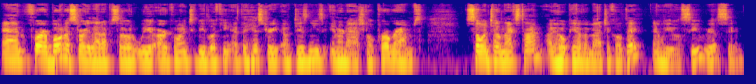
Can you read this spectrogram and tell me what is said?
and for our bonus story that episode, we are going to be looking at the history of Disney's international programs. So until next time, I hope you have a magical day, and we will see you real soon.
